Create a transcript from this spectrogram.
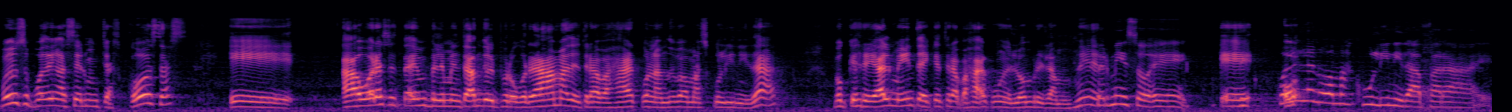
Bueno, se pueden hacer muchas cosas. Eh, ahora se está implementando el programa de trabajar con la nueva masculinidad, porque realmente hay que trabajar con el hombre y la mujer. Permiso, eh, Eh, ¿cuál o- es la nueva masculinidad para eh,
